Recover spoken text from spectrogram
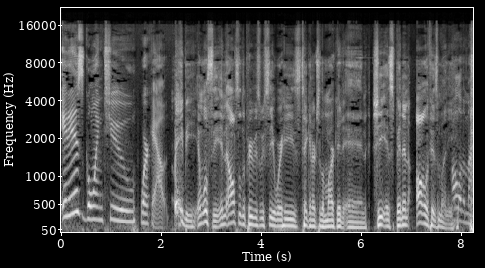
it is going to work out. Maybe, and we'll see. And also in the previous we see where he's taking her to the market, and she is spending all of his money, All of the money.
